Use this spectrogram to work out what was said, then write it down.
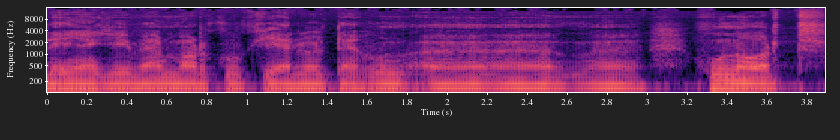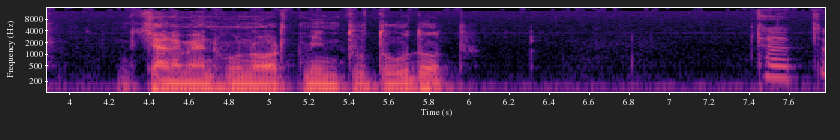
lényegében Markó kijelölte Hun, Hunort Kelemen Hunort, mint utódot? Tehát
